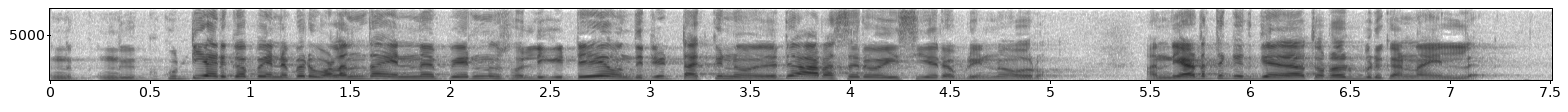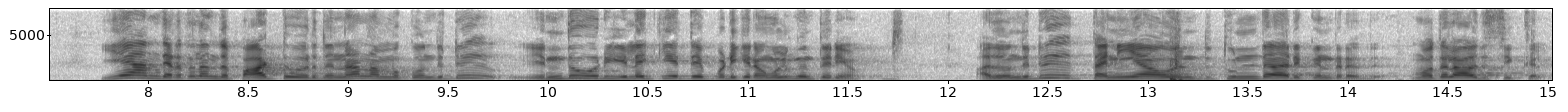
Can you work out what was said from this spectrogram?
இந்த இந்த குட்டியாக இருக்கப்போ என்ன பேர் வளர்ந்தா என்ன பேர்னு சொல்லிக்கிட்டே வந்துட்டு டக்குன்னு வந்துட்டு அரசர் வைசியர் அப்படின்னு வரும். அந்த இடத்துக்கு இதுக்கு ஏதாவது தொடர்பு இருக்கான்னா இல்லை. ஏன் அந்த இடத்துல அந்த பாட்டு வருதுன்னா நமக்கு வந்துட்டு எந்த ஒரு இலக்கியத்தை படிக்கிறவங்களுக்கும் தெரியும். அது வந்துட்டு தனியாக வந்து துண்டாக இருக்குன்றது. முதலாவது சிக்கல்.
